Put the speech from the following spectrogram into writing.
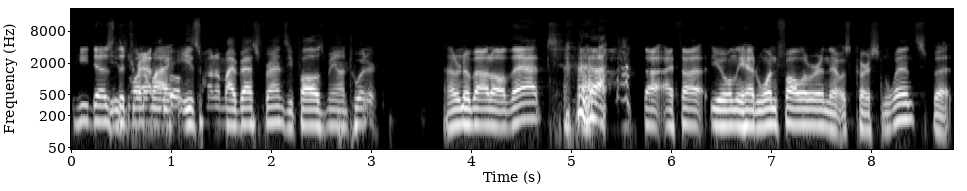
he does he's the one of draft. my he's one of my best friends. He follows me on Twitter. I don't know about all that. Uh, I thought you only had one follower, and that was Carson Wentz. But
